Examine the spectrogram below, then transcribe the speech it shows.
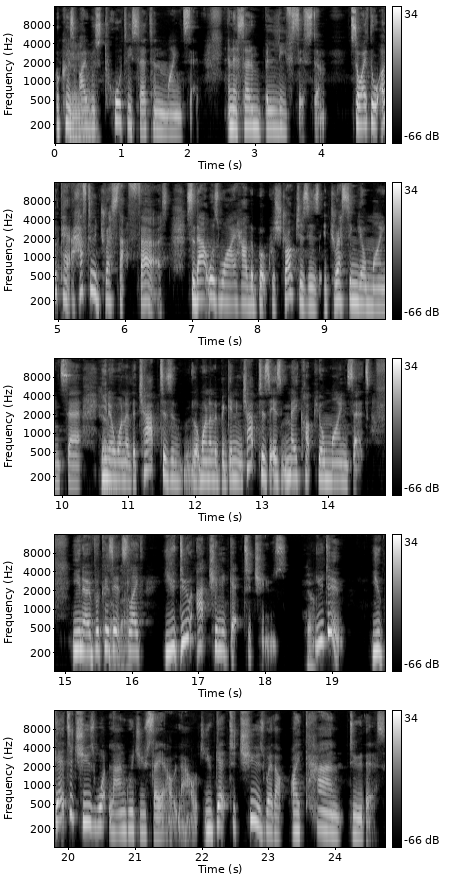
because mm. I was taught a certain mindset and a certain belief system. So I thought, okay, I have to address that first. So that was why how the book was structured is addressing your mindset. Yeah. You know, one of the chapters, one of the beginning chapters is make up your mindset, you know, because Love it's that. like you do actually get to choose. Yeah. You do. You get to choose what language you say out loud. You get to choose whether I can do this.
